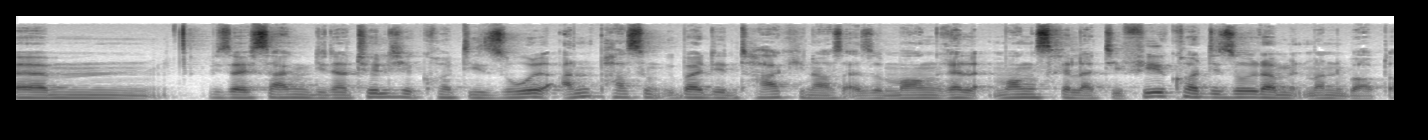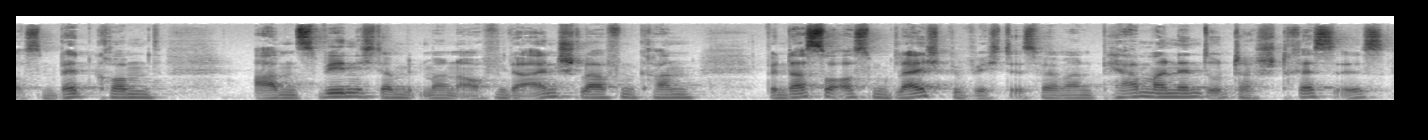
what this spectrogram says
ähm, wie soll ich sagen, die natürliche Cortisol-Anpassung über den Tag hinaus. Also morgen, morgens relativ viel Cortisol, damit man überhaupt aus dem Bett kommt, abends wenig, damit man auch wieder einschlafen kann. Wenn das so aus dem Gleichgewicht ist, wenn man permanent unter Stress ist,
